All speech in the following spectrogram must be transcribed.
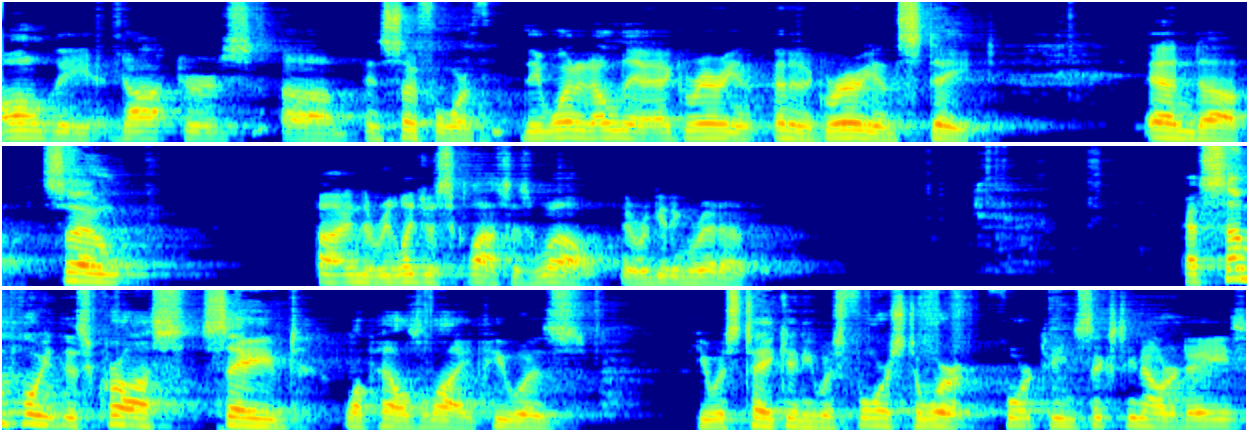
all the doctors, um, and so forth. They wanted only an agrarian, an agrarian state, and uh, so, uh, in the religious class as well, they were getting rid of. At some point, this cross saved Lapel's life. He was, he was taken, he was forced to work 14, 16 hour days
